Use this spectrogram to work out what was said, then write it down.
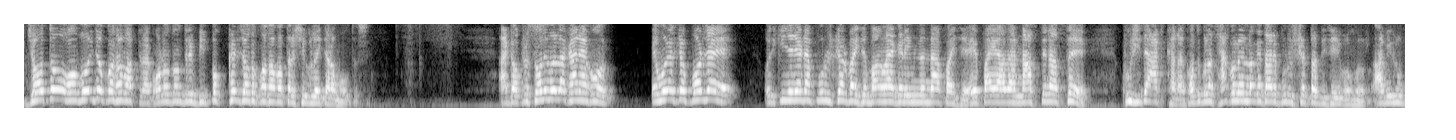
যত অবৈধ কথাবার্তা, গণতন্ত্রের বিপক্ষের যত কথাবার্তা, সেগুলোই তারা বলতেছে। আর ডক্টর সলিমুল্লাহ খান এখন এমন একটা পর্যায়ে ওই কি জানি একটা পুরস্কার পাইছে, বাংলা একাডেমি না পাইছে। এ পায়ে আধার নাচতে নাচতে খুশিতে আটখানা। কতগুলো ছাগলের লগে তার পুরস্কারটা দিছে এই বছর? আমি খুব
